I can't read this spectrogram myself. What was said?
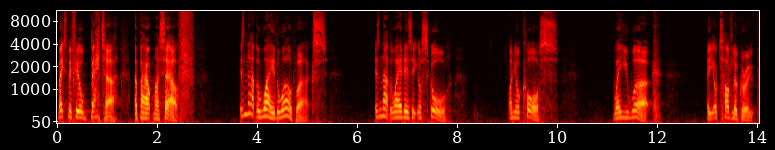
makes me feel better about myself. Isn't that the way the world works? Isn't that the way it is at your school, on your course, where you work, at your toddler group?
